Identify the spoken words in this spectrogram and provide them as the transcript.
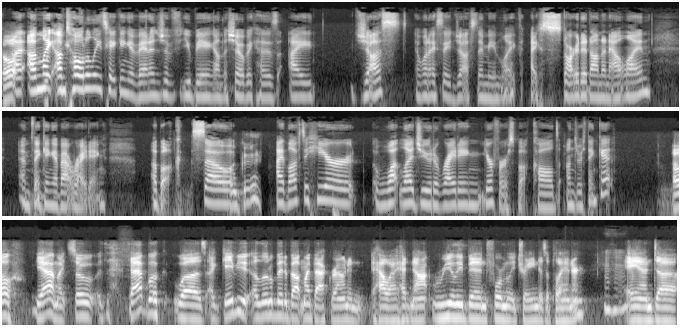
oh. I, I'm like I'm totally taking advantage of you being on the show because I just and when I say just, I mean like I started on an outline. I'm thinking about writing a book. So okay. I'd love to hear what led you to writing your first book called Underthink It? Oh, yeah. My, so that book was, I gave you a little bit about my background and how I had not really been formally trained as a planner. Mm-hmm. And uh,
